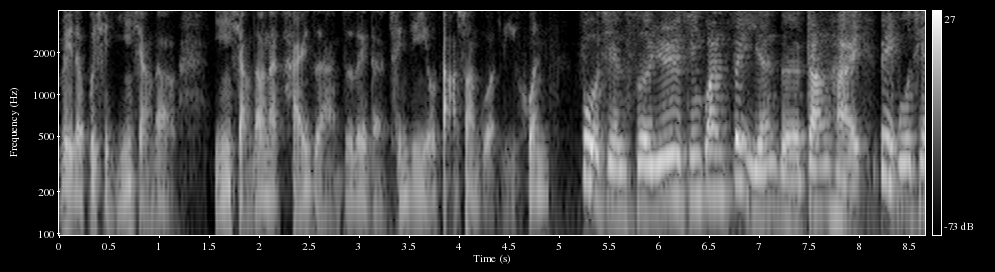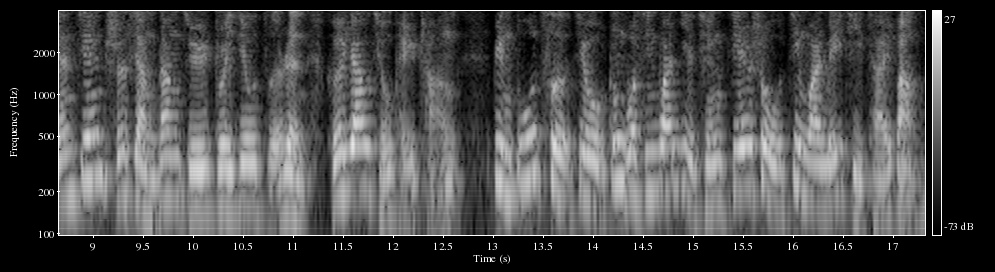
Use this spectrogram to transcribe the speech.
为了不影响到影响到那孩子啊之类的，曾经有打算过离婚。父亲死于新冠肺炎的张海被捕前坚持向当局追究责任和要求赔偿。并多次就中国新冠疫情接受境外媒体采访。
